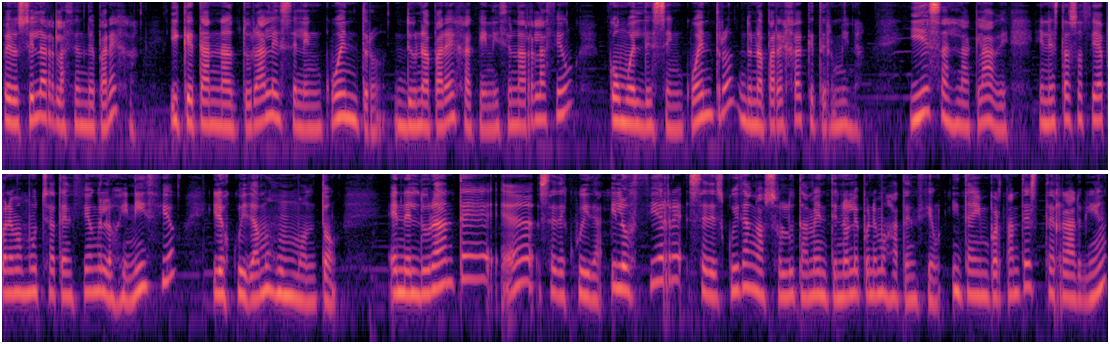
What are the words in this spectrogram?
pero sí la relación de pareja y que tan natural es el encuentro de una pareja que inicia una relación como el desencuentro de una pareja que termina. Y esa es la clave. En esta sociedad ponemos mucha atención en los inicios y los cuidamos un montón. En el durante eh, se descuida y los cierres se descuidan absolutamente, no le ponemos atención. Y tan importante es cerrar bien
